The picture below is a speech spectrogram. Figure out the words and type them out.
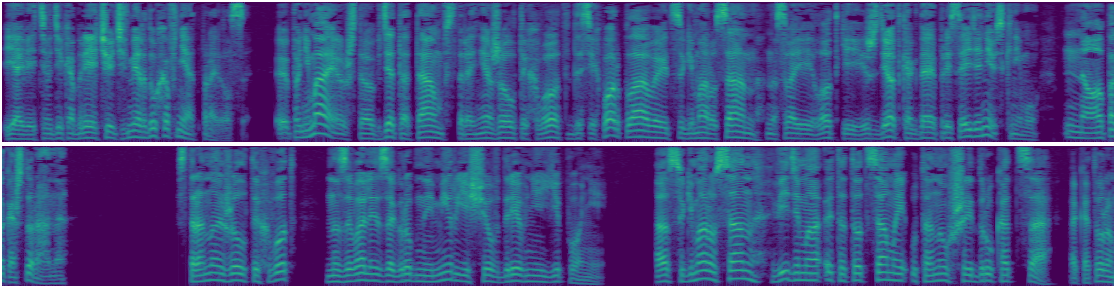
«Я ведь в декабре чуть в мир духов не отправился. Э, понимаю, что где-то там, в стране желтых вод, до сих пор плавает Сугимару-сан на своей лодке и ждет, когда я присоединюсь к нему, но пока что рано». Страной желтых вод называли загробный мир еще в Древней Японии. А Сугимару-сан, видимо, это тот самый утонувший друг отца, о котором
